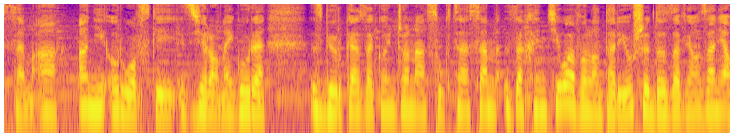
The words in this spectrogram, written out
SMA Ani Orłowskiej z Zielonej Góry. Zbiórka zakończona sukcesem zachęciła wolontariuszy do zawiązania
